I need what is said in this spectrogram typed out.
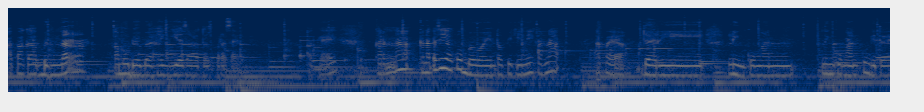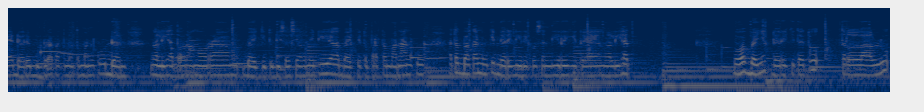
apakah benar kamu udah bahagia 100% oke okay? karena kenapa sih aku bawain topik ini karena apa ya dari lingkungan lingkunganku gitu ya dari beberapa teman-temanku dan ngelihat orang-orang baik itu di sosial media baik itu pertemananku atau bahkan mungkin dari diriku sendiri gitu ya yang ngelihat bahwa banyak dari kita itu terlalu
